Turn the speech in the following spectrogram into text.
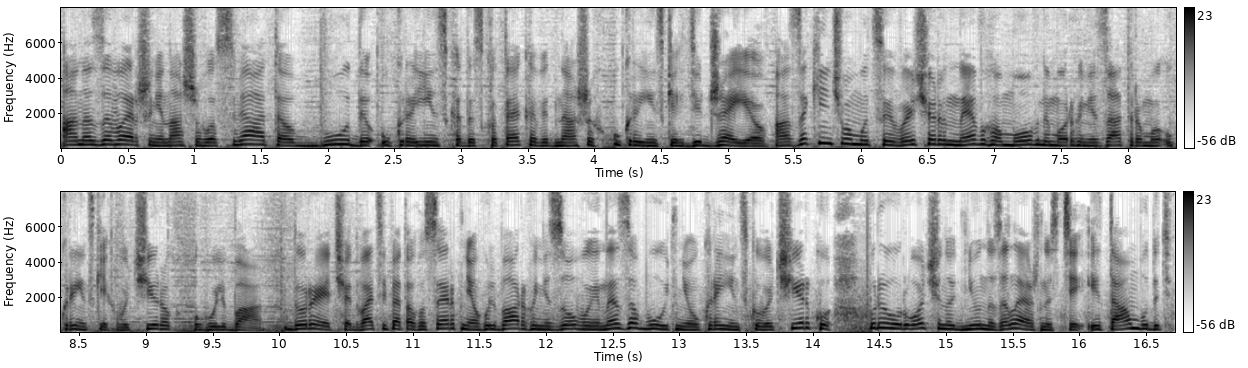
А на завершення нашого свята буде українська дискотека від наших українських діджеїв. А закінчимо цей вечір невгамовними організаторами українських вечірок Гульба. До речі, 25 серпня Гульба організовує незабутню українську вечірку, приурочену Дню Незалежності, і там будуть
